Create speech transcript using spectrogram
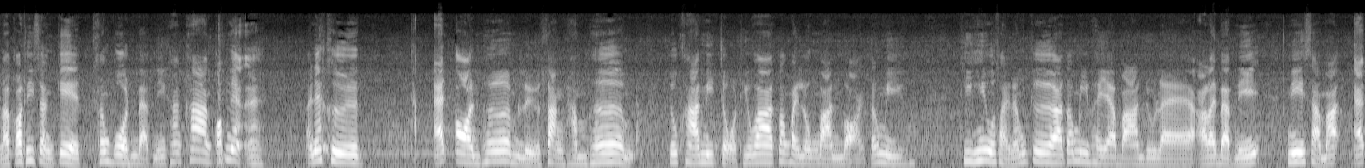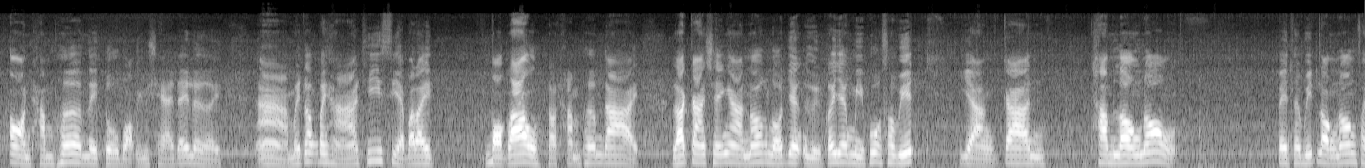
แล้วก็ที่สังเกตข้างบนแบบนี้ข้างๆก๊อฟเนี่ยอันนี้คือแอดออนเพิ่มหรือสั่งทำเพิ่ม ลูกค้ามีโจทย์ที่ว่าต้องไปโรงพยาบาลบ่อย ต้องมี ที่หิ้วใส่น้ำเกลือต้องมีพยาบาลดูแล อะไรแบบนี้นี่สามารถแอดออนทำเพิ่มในตัวบอกวิวแชร์ได้เลยอ่าไม่ต้องไปหาที่เสียบอะไรบอกเราเราทำเพิ่มได้ และการใช้งานนอกรถอย่างอื่นก็ยังมีพวกสวิตช์อย่างการทำรองน่อง เป็นสวิตช์รองน่องไฟ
